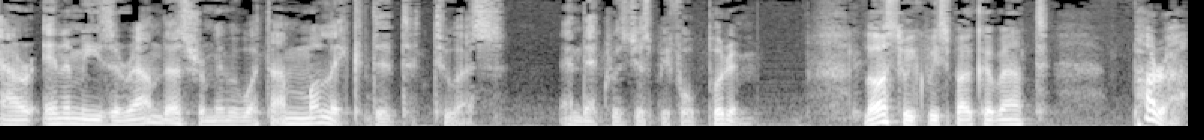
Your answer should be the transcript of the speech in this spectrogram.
our enemies around us, remember what Amalek did to us. And that was just before Purim. Last week we spoke about para,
